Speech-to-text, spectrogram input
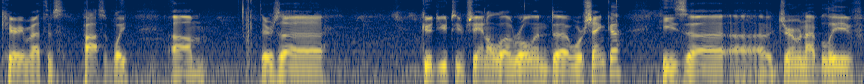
carry methods? Possibly. Um, there's a good YouTube channel, uh, Roland uh, Warschenka. He's uh, uh, German, I believe,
